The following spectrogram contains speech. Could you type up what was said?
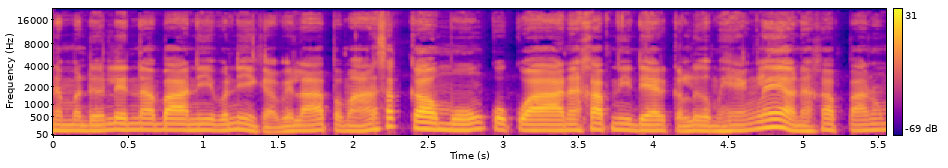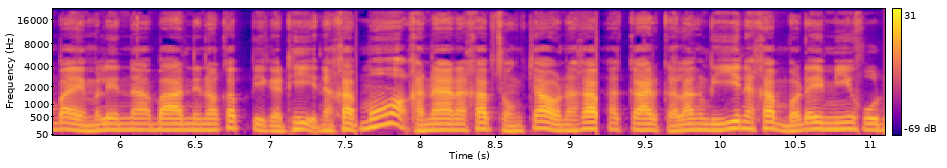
นะมาเดินเล่นหน้าบ้านนี่วันนี้กับเวลาประมาณสักเก้าโมงกว่าๆนะครับนี่แดดก็เริ่มแห้งแล้วนะครับป้าน้องใบมาเล่นหน้าบ้านนี่เนาะก็ปีกะทินะครับเหมาะขนาดนะครับสองเจ้านะครับอากาศกำลังดีนะครับบ่ได้มีฝุ่น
